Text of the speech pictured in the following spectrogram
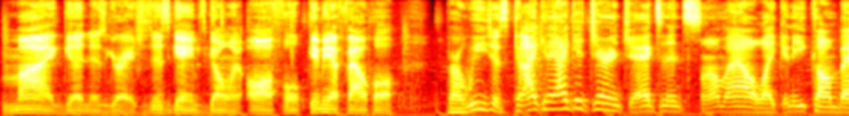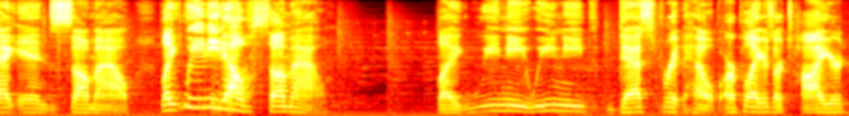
My goodness gracious. This game's going awful. Give me a foul call. Bro, we just, can I, can I get Jaren Jackson in somehow? Like, can he come back in somehow? Like, we need help somehow. Like, we need, we need desperate help. Our players are tired,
